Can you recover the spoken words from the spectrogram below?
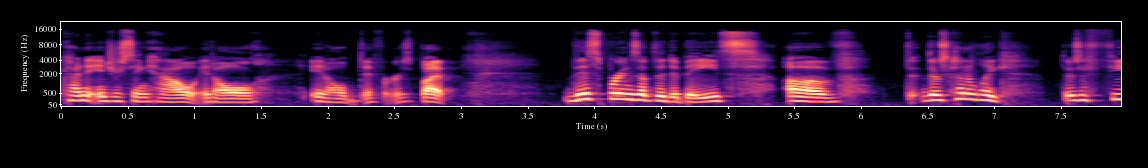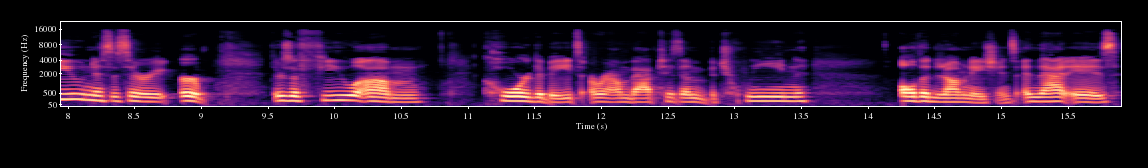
kind of interesting how it all it all differs, but this brings up the debates of there's kind of like there's a few necessary or there's a few um core debates around baptism between all the denominations and that is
